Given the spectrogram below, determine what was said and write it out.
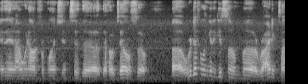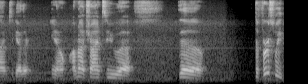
and then I went on from lunch into the the hotel. So uh, we're definitely going to get some uh, riding time together. You know, I'm not trying to uh, the the first week,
